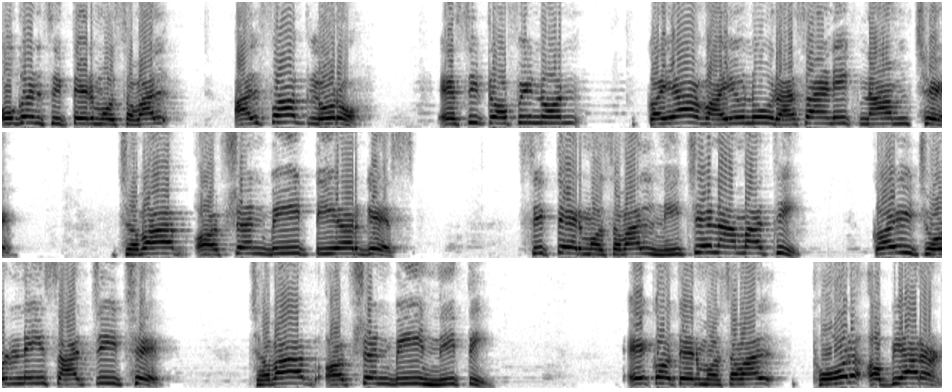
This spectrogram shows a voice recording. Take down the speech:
ઓગણસિત્તેરમો સવાલ, આલ્ફા ક્લોરો એસિટોફિનોન કયા વાયુનું રાસાયણિક નામ છે? જવાબ ઓપ્શન બી, ટીયર ગેસ. સિત્તેરમો સવાલ, નીચેનામાંથી કઈ જોડણી સાચી છે? જવાબ ઓપ્શન બી નીતિ. એકોતેરમો સવાલ, થોળ અભયારણ.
